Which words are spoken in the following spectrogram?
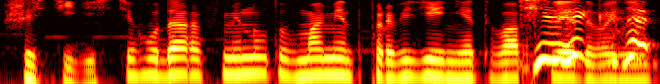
60 ударов в минуту в момент проведения этого обследования.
